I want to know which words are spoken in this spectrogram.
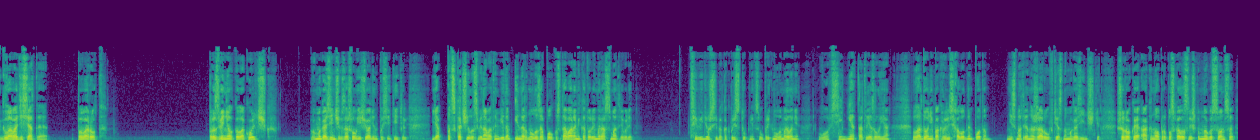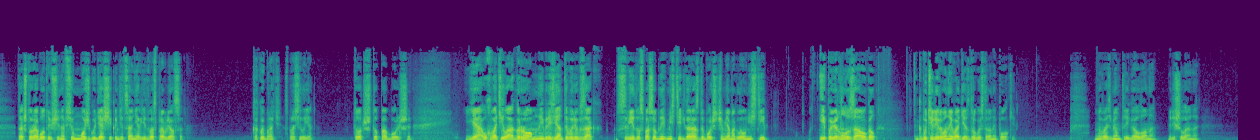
Глава десятая. Поворот. Прозвенел колокольчик. В магазинчик зашел еще один посетитель. Я подскочила с виноватым видом и нырнула за полку с товарами, которые мы рассматривали. «Ты ведешь себя как преступница», — упрекнула Мелани. «Вовсе нет», — отрезала я. Ладони покрылись холодным потом, несмотря на жару в тесном магазинчике. Широкое окно пропускало слишком много солнца, так что работающий на всю мощь гудящий кондиционер едва справлялся. «Какой брать?» — спросил я. «Тот, что побольше». Я ухватила огромный брезентовый рюкзак, с виду способный вместить гораздо больше, чем я могла унести, и повернула за угол к бутилированной воде с другой стороны полки. «Мы возьмем три галлона», — решила она.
